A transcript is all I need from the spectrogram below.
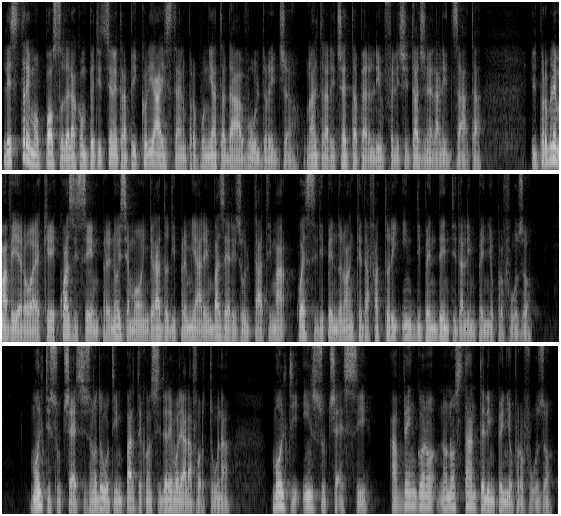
l'estremo opposto della competizione tra piccoli Einstein propugnata da Wooldridge, un'altra ricetta per l'infelicità generalizzata. Il problema vero è che quasi sempre noi siamo in grado di premiare in base ai risultati, ma questi dipendono anche da fattori indipendenti dall'impegno profuso. Molti successi sono dovuti in parte considerevoli alla fortuna, molti insuccessi avvengono nonostante l'impegno profuso.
